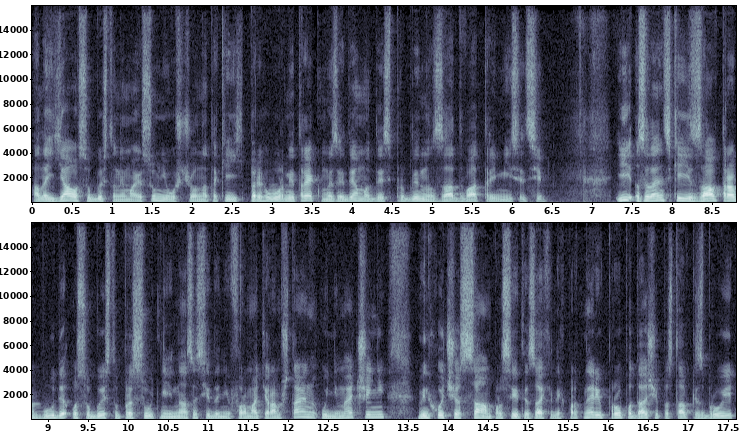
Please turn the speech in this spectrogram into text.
Але я особисто не маю сумніву, що на такий переговорний трек ми зайдемо десь приблизно за 2-3 місяці. І Зеленський завтра буде особисто присутній на засіданні в форматі Рамштайн у Німеччині. Він хоче сам просити західних партнерів про подальші поставки зброї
